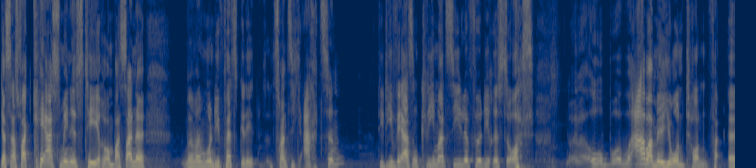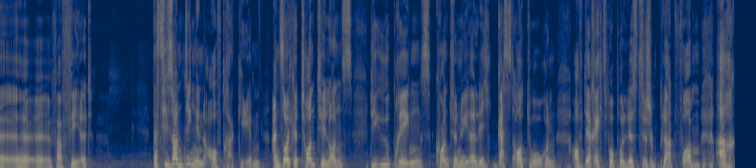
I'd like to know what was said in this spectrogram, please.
dass das Verkehrsministerium, was seine, wann wurden die festgelegt? 2018? Die diversen Klimaziele für die Ressorts äh, aber Millionen Tonnen äh, äh, verfehlt, dass sie so ein Ding in Auftrag geben an solche Tontilons, die übrigens kontinuierlich Gastautoren auf der rechtspopulistischen Plattform, ach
